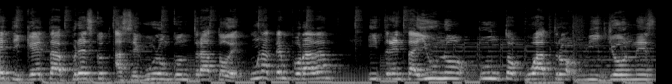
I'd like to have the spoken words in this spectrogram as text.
etiqueta, Prescott asegura un contrato de una temporada y 31.4 millones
